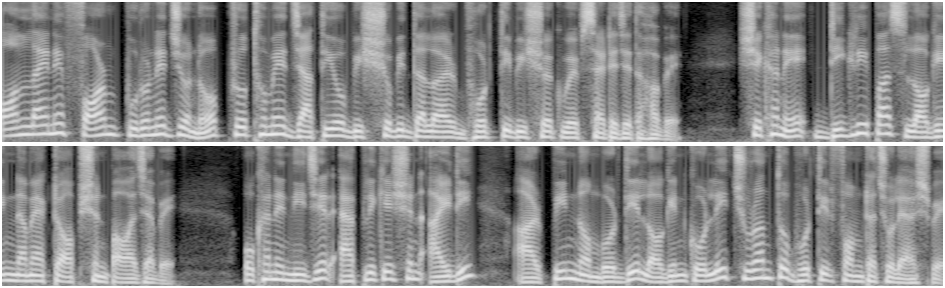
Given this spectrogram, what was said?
অনলাইনে ফর্ম পূরণের জন্য প্রথমে জাতীয় বিশ্ববিদ্যালয়ের ভর্তি বিষয়ক ওয়েবসাইটে যেতে হবে। সেখানে ডিগ্রি পাস লগইন নামে একটা অপশন পাওয়া যাবে। ওখানে নিজের অ্যাপ্লিকেশন আইডি আর পিন নম্বর দিয়ে লগ ইন করলেই চূড়ান্ত ভর্তির ফর্মটা চলে আসবে।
